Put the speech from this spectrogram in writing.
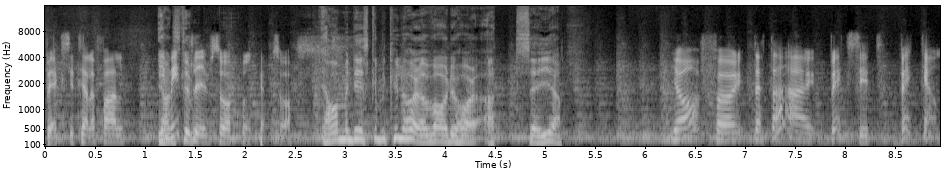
Brexit. I alla fall i ja, mitt ska... liv så funkar det så. Ja, men det ska bli kul att höra vad du har att säga. Ja, för detta är Brexit-veckan.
